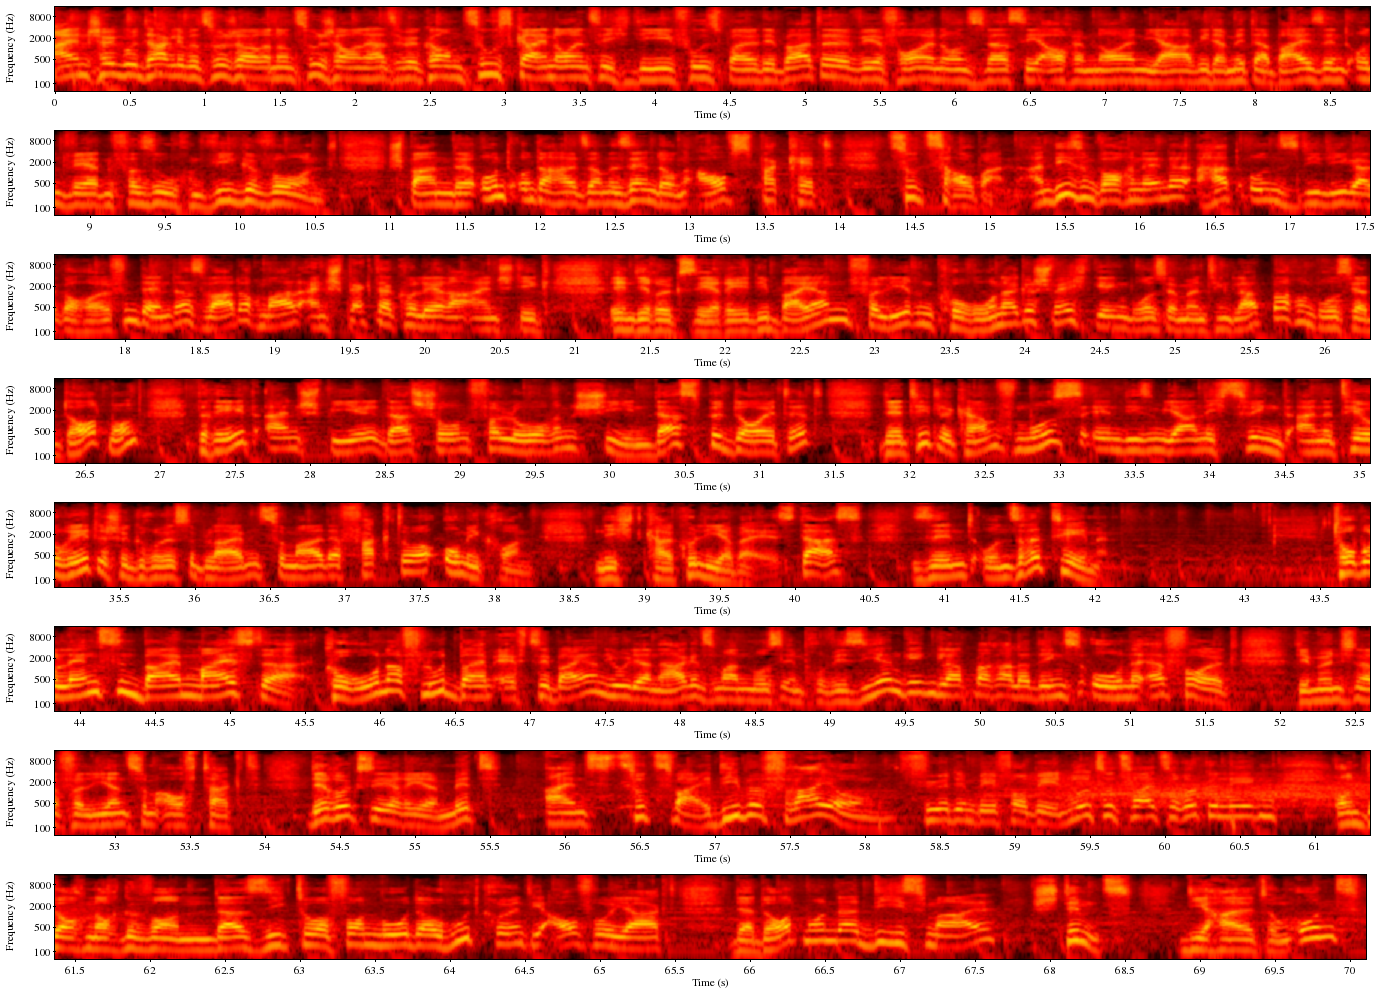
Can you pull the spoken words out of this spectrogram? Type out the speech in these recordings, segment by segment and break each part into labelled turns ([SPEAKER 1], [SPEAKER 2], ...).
[SPEAKER 1] Einen schönen guten Tag, liebe Zuschauerinnen und Zuschauer, herzlich willkommen zu Sky 90, die Fußballdebatte. Wir freuen uns, dass Sie auch im neuen Jahr wieder mit dabei sind und werden versuchen, wie gewohnt, spannende und unterhaltsame Sendungen aufs Parkett zu zaubern. An diesem Wochenende hat uns die Liga geholfen, denn das war doch mal ein spektakulärer Einstieg in die Rückserie. Die Bayern verlieren Corona geschwächt gegen Borussia Mönchengladbach und Borussia Dortmund dreht ein Spiel, das schon verloren schien. Das bedeutet, der Titelkampf muss in diesem Jahr nicht zwingend eine theoretische Größe bleiben, zumal der Faktor Omikron nicht kalkulierbar ist. Das sind unsere Themen. Turbulenzen beim Meister. Corona-Flut beim FC Bayern. Julian Nagelsmann muss improvisieren, gegen Gladbach allerdings ohne Erfolg. Die Münchner verlieren zum Auftakt der Rückserie mit 1 zu 2. Die Befreiung für den BVB. 0 zu 2 zurückgelegen und doch noch gewonnen. Das Siegtor von Moder Hut krönt die Aufholjagd der Dortmunder. Diesmal stimmt die Haltung. Und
